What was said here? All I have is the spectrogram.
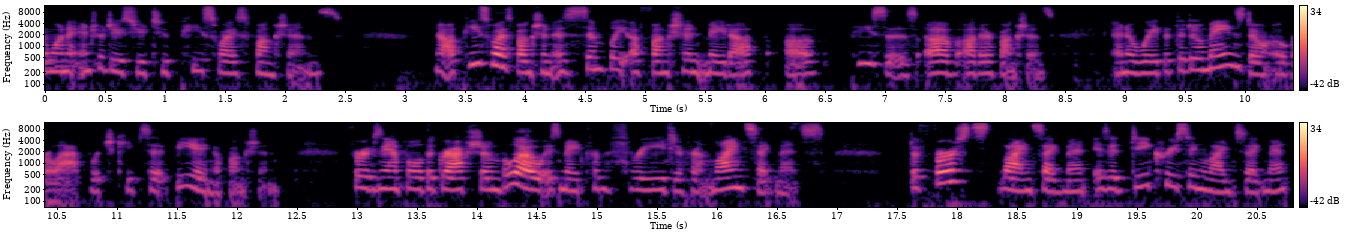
I want to introduce you to piecewise functions. Now, a piecewise function is simply a function made up of pieces of other functions in a way that the domains don't overlap, which keeps it being a function. For example, the graph shown below is made from three different line segments. The first line segment is a decreasing line segment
